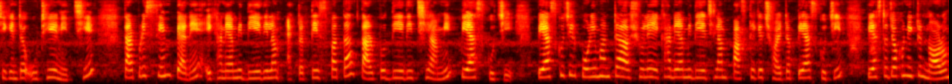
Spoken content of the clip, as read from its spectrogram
চিকেনটা উঠিয়ে নিচ্ছি। তারপরে সেম প্যানে এখানে আমি দিয়ে দিলাম একটা তেজপাতা, তারপর দিয়ে দিচ্ছি আমি পেঁয়াজ কুচি। পেঁয়াজ কুচির পরিমাণটা আসলে এখানে আমি দিয়েছিলাম পাঁচ থেকে ছয়টা পেঁয়াজ কুচি। পেঁয়াজটা যখন একটু নরম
